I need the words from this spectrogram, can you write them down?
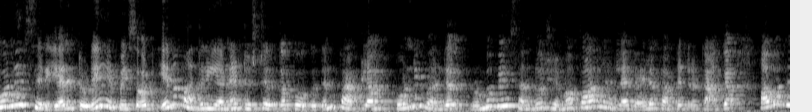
பொன்னி சீரியல் டுடே எபிசோட் என்ன மாதிரியான ட்விஸ்ட் இருக்க போகுதுன்னு பார்க்கலாம். பொன்னி வந்து ரொம்பவே சந்தோஷமா பார்லர்ல வேலை பார்த்துட்டு இருக்காங்க. அவங்க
